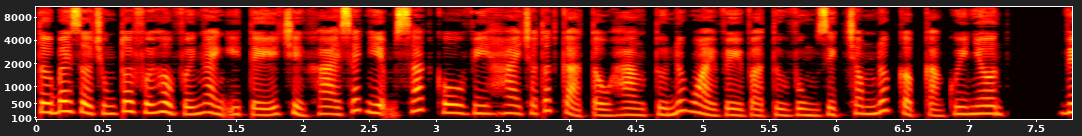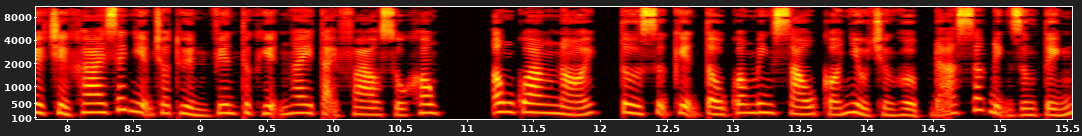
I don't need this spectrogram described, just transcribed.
Từ bây giờ chúng tôi phối hợp với ngành y tế triển khai xét nghiệm SARS-CoV-2 cho tất cả tàu hàng từ nước ngoài về và từ vùng dịch trong nước cập cảng Quy Nhơn. Việc triển khai xét nghiệm cho thuyền viên thực hiện ngay tại phao số 0. Ông Quang nói, từ sự kiện tàu Quang Minh 6 có nhiều trường hợp đã xác định dương tính.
